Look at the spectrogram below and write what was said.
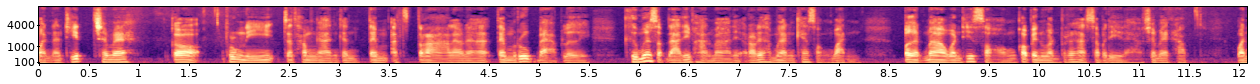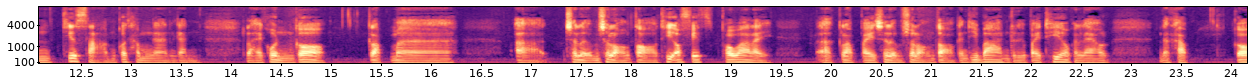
วันอาทิตย์ใช่ไหมก็พรุ่งนี้จะทำงานกันเต็มอัตราแล้วนะฮะเต็มรูปแบบเลย คือเมื่อสัปดาห์ที่ผ่านมาเนี่ยเราได้ทำงานแค่ 2 วัน เปิดมาวันที่ 2 ก็เป็นวันพฤหัสบดีแล้วใช่ไหมครับ วันที่ 3 ก็ทำงานกัน หลายคนก็กลับมาเฉลิมฉลองต่อที่ออฟฟิศเพราะว่าอะไร กลับไปเฉลิมฉลองต่อกันที่บ้านหรือไปเที่ยวกันแล้วนะครับ ก็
